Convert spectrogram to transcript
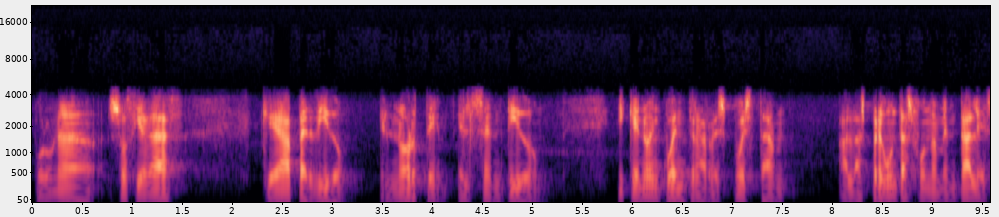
por una sociedad que ha perdido el norte, el sentido, y que no encuentra respuesta a las preguntas fundamentales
